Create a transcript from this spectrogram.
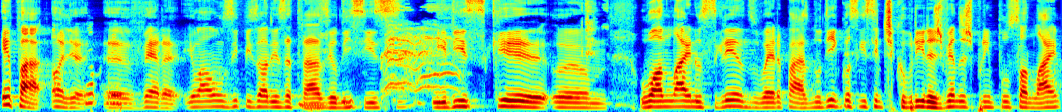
Epá, olha, uh, Vera, eu há uns episódios atrás eu disse isso e disse que um, o online, o segredo era pá, no dia em que conseguissem descobrir as vendas por impulso online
